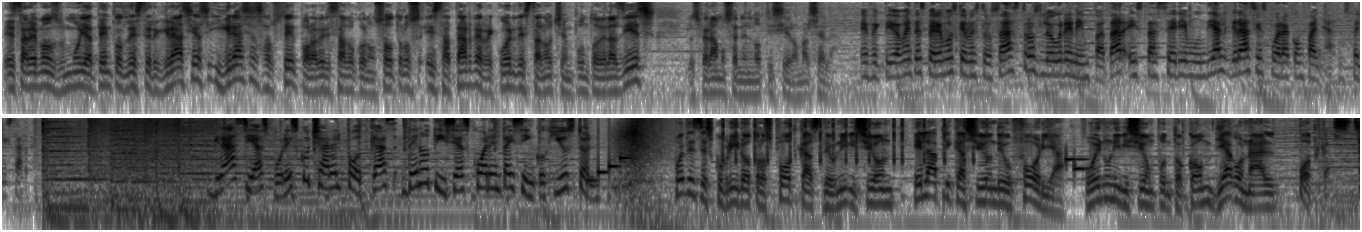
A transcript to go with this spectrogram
Estaremos muy atentos, Lester. Gracias y gracias a usted por haber estado con nosotros esta tarde. Recuerde, esta noche en punto de las 10. Lo esperamos en el noticiero, Marcela. Efectivamente, esperemos que nuestros astros logren empatar esta serie mundial. Gracias por acompañarnos. Feliz tarde. Gracias por escuchar el podcast de Noticias 45 Houston. Puedes descubrir otros podcasts de Univision en la aplicación de Euforia o en univision.com diagonal podcast.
